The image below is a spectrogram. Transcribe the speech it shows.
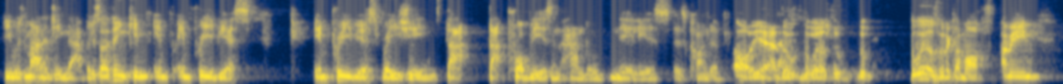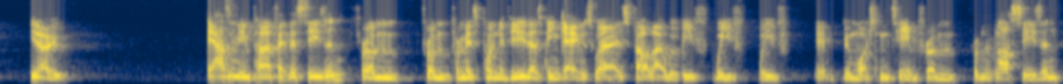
he was managing that because I think in in, in previous in previous regimes that that probably isn't handled nearly as as kind of. Oh yeah, the the, the, the, the wheels would have come off. I mean, you know, it hasn't been perfect this season from from from his point of view. There's been games where it's felt like we've we've we've been watching the team from from last season.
